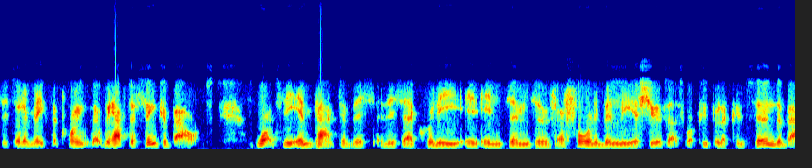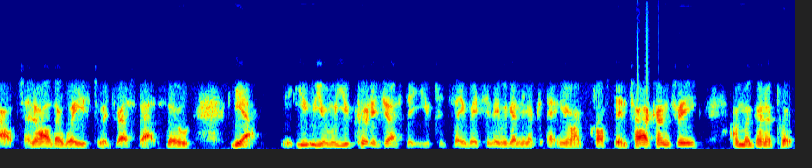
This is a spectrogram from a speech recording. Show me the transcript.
to sort of make the point that we have to think about what's the impact of this this equity in, in terms of affordability issue, if that's what people are concerned about, and are there ways to address that? So, yeah, you, you, you could adjust it. You could say basically we're going to look at, you know across the entire country, and we're going to put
